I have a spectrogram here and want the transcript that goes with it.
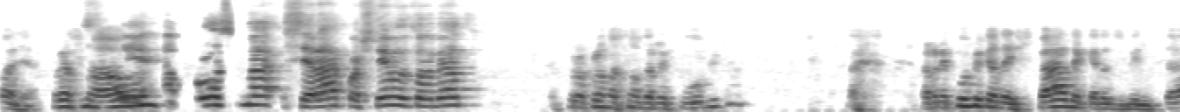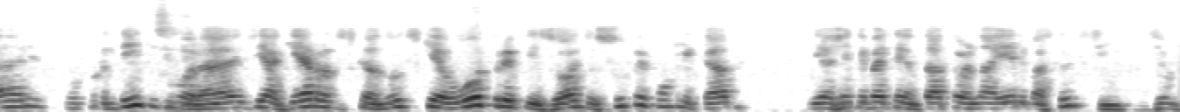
Olha, próxima aula. É, a próxima será qual tema, doutor Roberto? A proclamação da República a República da Espada, que era dos militares, o Prudente de Moraes e a Guerra dos Canudos, que é outro episódio super complicado e a gente vai tentar tornar ele bastante simples, viu?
